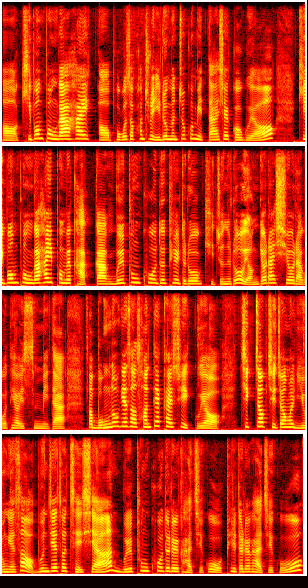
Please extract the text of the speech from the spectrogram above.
어, 기본 폼과 하위 어, 보고서 컨트롤 이름은 조금 있다 하실 거고요. 기본 폼과 하위 폼을 각각 물품 코드 필드로 기준으로 연결하시오라고 되어 있습니다. 그래서 목록에서 선택할 수 있고요. 직접 지정을 이용해서 문제에서 제시한 물품 코드를 가지고 필드를 가지고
